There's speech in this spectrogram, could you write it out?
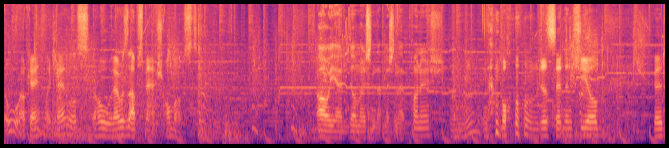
Oh, okay, like that. Little oh, that was up smash, almost. Oh yeah, Dill mentioned that mission that punish. Mm-hmm. Just sitting in shield. Good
